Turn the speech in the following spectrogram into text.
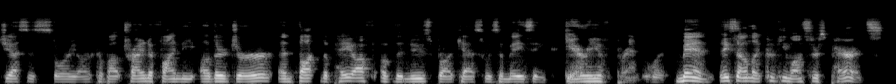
Jess's story arc about trying to find the other juror and thought the payoff of the news broadcast was amazing. Gary of Brentwood. Man, they sound like Cookie Monster's parents.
